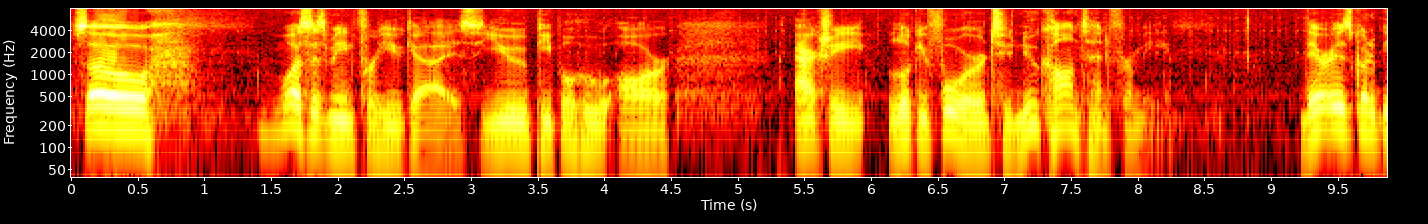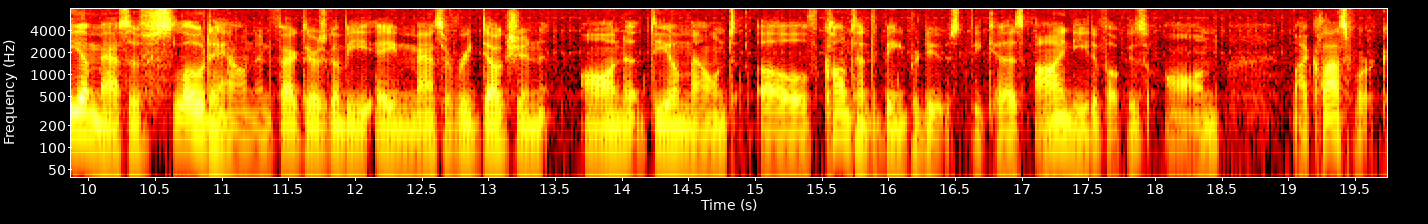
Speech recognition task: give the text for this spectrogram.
So, what does this mean for you guys? You people who are actually looking forward to new content for me. There is going to be a massive slowdown. In fact, there's going to be a massive reduction on the amount of content that's being produced because I need to focus on my classwork.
